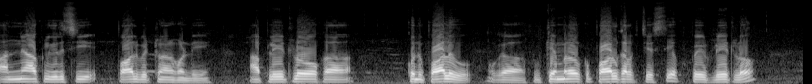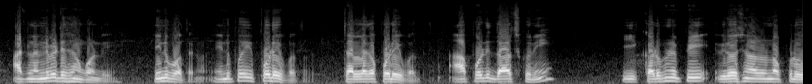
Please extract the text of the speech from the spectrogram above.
అన్ని ఆకులు ఇరిచి పాలు పెట్టినాం అనుకోండి ఆ ప్లేట్లో ఒక కొన్ని పాలు ఒక ఫిఫ్టీ ఎంఎల్ వరకు పాలు కలెక్ట్ చేసి ఒక ప్లే- ప్లేట్లో అట్లా అన్ని పెట్టేసాం అనుకోండి ఎండిపోతాను ఎండిపోయి పొడి అయిపోతుంది తెల్లగా పొడి అయిపోతుంది ఆ పొడి దాచుకొని ఈ కడుపు నొప్పి విరోచనాలు ఉన్నప్పుడు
